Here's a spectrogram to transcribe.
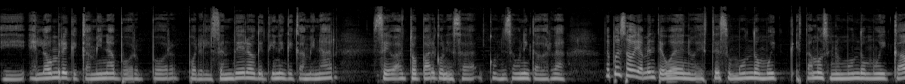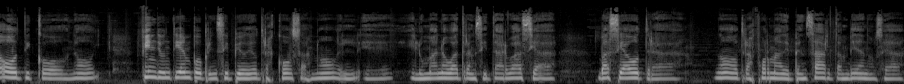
y el hombre que camina por, por, por el sendero que tiene que caminar se va a topar con esa, con esa única verdad. Después, obviamente, bueno, este es un mundo muy, estamos en un mundo muy caótico, ¿no? Fin de un tiempo, principio de otras cosas, ¿no? El, eh, el humano va a transitar, va hacia, va hacia otra, ¿no? Otra forma de pensar también, o sea,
